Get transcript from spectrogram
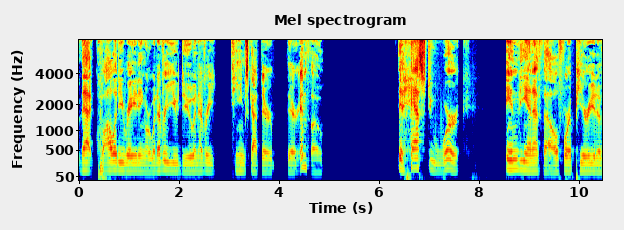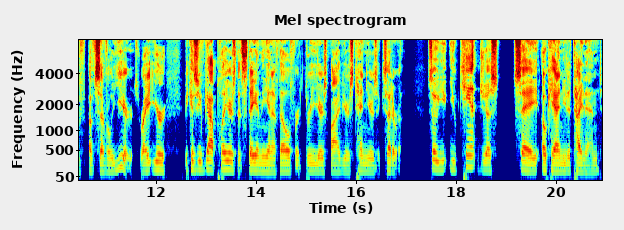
that quality rating or whatever you do, and every team's got their, their info, it has to work in the NFL for a period of, of several years, right? You're because you've got players that stay in the NFL for three years, five years, 10 years, etc. So you, you can't just say, okay, I need a tight end.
